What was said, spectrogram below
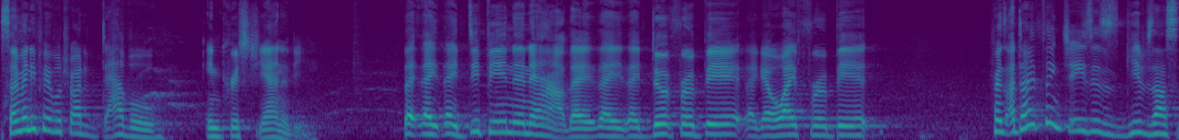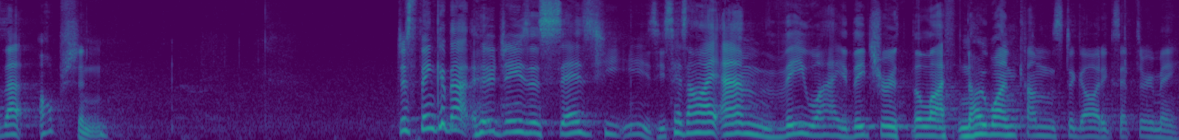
So many people try to dabble in Christianity. They, they, they dip in and out, they, they, they do it for a bit, they go away for a bit. Friends, I don't think Jesus gives us that option. Just think about who Jesus says he is. He says, I am the way, the truth, the life. No one comes to God except through me.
